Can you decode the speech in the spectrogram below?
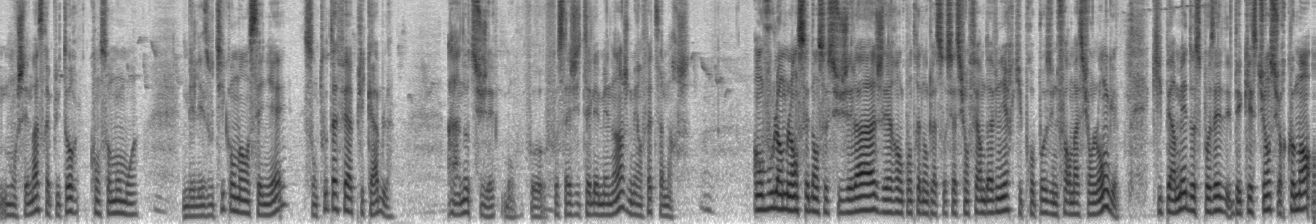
Mon schéma serait plutôt consommons moins. Mais les outils qu'on m'a enseignés sont tout à fait applicables à un autre sujet. Bon, faut, faut s'agiter les méninges, mais en fait, ça marche. En voulant me lancer dans ce sujet-là, j'ai rencontré donc l'association Ferme d'Avenir qui propose une formation longue qui permet de se poser des questions sur comment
